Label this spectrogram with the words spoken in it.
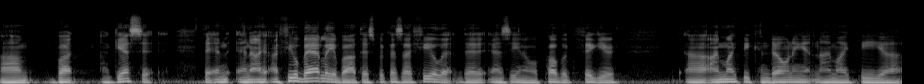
Um, but I guess it, and, and I, I, feel badly about this because I feel that, that as you know a public figure, uh, I might be condoning it and I might be uh,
